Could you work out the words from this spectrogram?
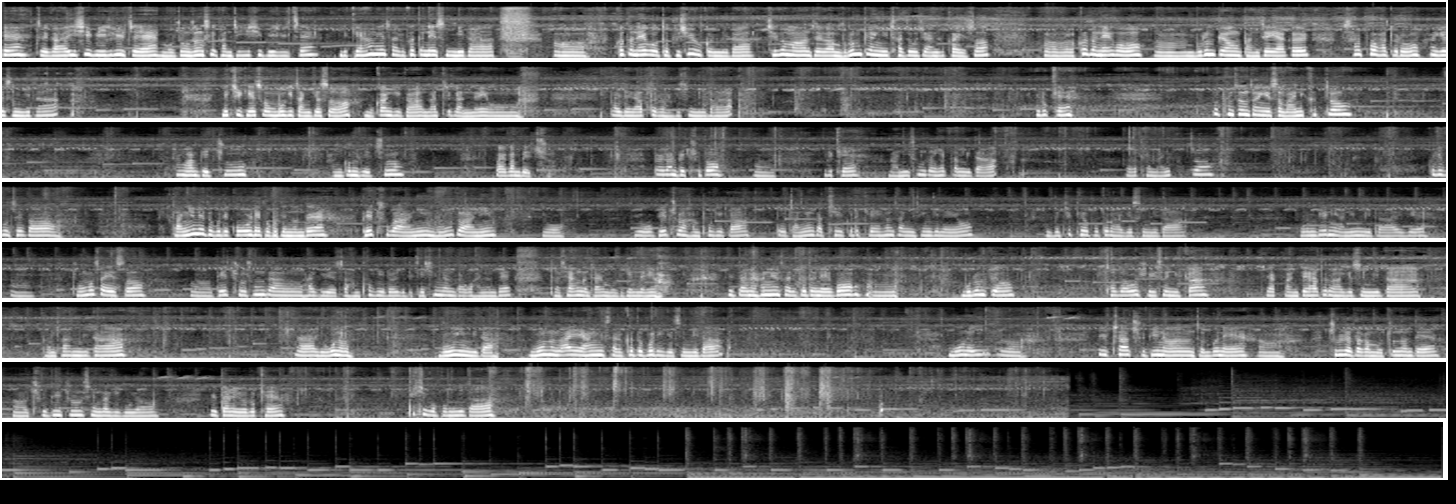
네, 제가 21일째, 모종 정식한 지 21일째, 이렇게 항해살을 걷어냈습니다. 어, 걷어내고 더 부시울 겁니다. 지금은 제가 물음병이 찾아오지 않을까 해서, 어, 걷어내고, 어, 물음병 방제약을 살포하도록 하겠습니다. 며칠 계속 목이 잠겨서 목감기가 낫지가 않네요. 빨리 낫도록 하겠습니다. 이렇게 폭풍 성장에서 많이 컸죠? 상한 배추, 황금 배추, 빨간 배추. 빨간 배추도 어, 이렇게 많이 성장했답니다. 이렇게 많이 컸죠? 그리고 제가 작년에도 그랬고 올해도 그랬는데 배추가 아닌 무도 아닌 요, 요 배추 한 포기가 또 작년같이 그렇게 현상이 생기네요. 한번 지켜보도록 하겠습니다. 돌연변이 아닙니다. 이게 어, 종모사에서 어, 배추 성장하기 위해서 한 포기를 이렇게 심는다고 하는데 자세한 건 잘 모르겠네요. 일단은 한일살 걷어내고 어, 물음병 찾아올 수 있으니까 약 방제하도록 하겠습니다. 감사합니다. 아, 요거는 무입니다. 무는 아예 항일살을 걷어버리겠습니다. 무는 어, 1차 추비는 전번에 어, 줄려다가 못 줬는데 어, 추비 줄 생각이고요. 일단은 이렇게 찍어 봅니다.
